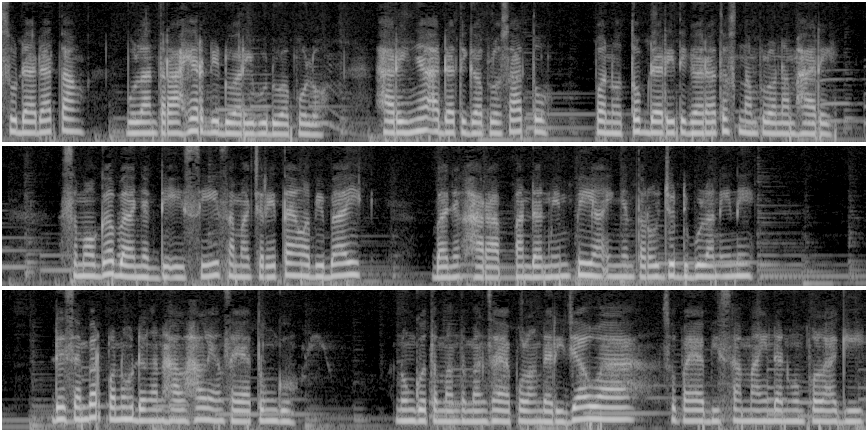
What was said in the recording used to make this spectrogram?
sudah datang, bulan terakhir di 2020. Harinya ada 31, penutup dari 366 hari. Semoga banyak diisi sama cerita yang lebih baik, banyak harapan dan mimpi yang ingin terwujud di bulan ini. Desember penuh dengan hal-hal yang saya tunggu. Nunggu teman-teman saya pulang dari Jawa supaya bisa main dan ngumpul lagi.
